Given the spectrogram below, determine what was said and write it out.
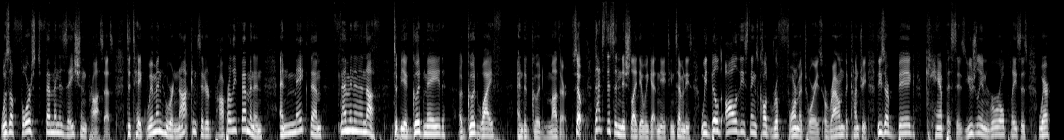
was a forced feminization process to take women who were not considered properly feminine and make them feminine enough to be a good maid, a good wife, and a good mother. So that's this initial idea we get in the 1870s. We build all of these things called reformatories around the country. These are big campuses, usually in rural places, where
